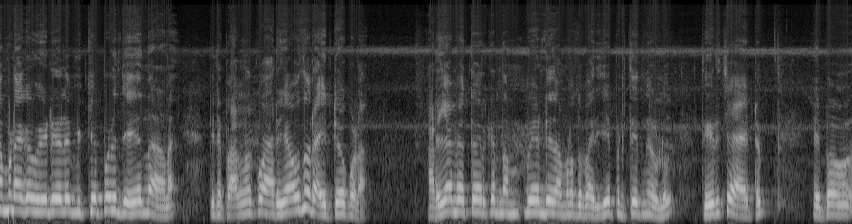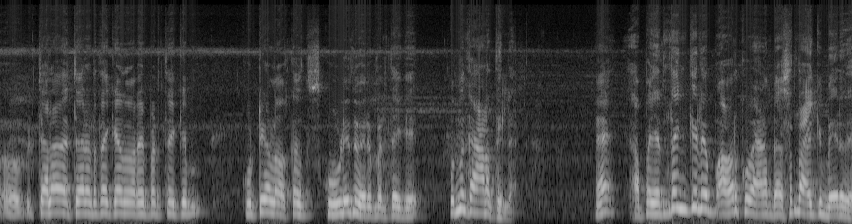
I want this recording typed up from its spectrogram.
നമ്മുടെയൊക്കെ വീടുകളിൽ മിക്കപ്പോഴും ചെയ്യുന്നതാണ്. പിന്നെ പലർക്കും അറിയാവുന്ന ഒരു ഐറ്റവും കൂടെ. അറിയാൻ പറ്റവർക്ക് വേണ്ടി നമ്മളത് പരിചയപ്പെടുത്തിയിരുന്നേ ഉള്ളൂ. തീർച്ചയായിട്ടും ഇപ്പോൾ ചില ചിലയിടത്തൊക്കെ പറയുമ്പോഴത്തേക്കും കുട്ടികളൊക്കെ സ്കൂളിൽ നിന്ന് വരുമ്പോഴത്തേക്ക് ഒന്നും കാണത്തില്ല. ഏ അപ്പോൾ എന്തെങ്കിലും അവർക്ക് വേണം വിശന്നായിരിക്കും വരുത്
